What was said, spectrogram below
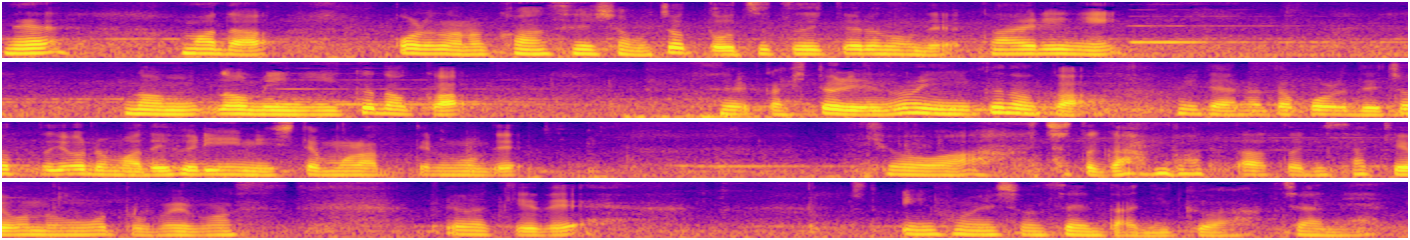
ねまだコロナの感染者もちょっと落ち着いてるので帰りに飲みに行くのかそれか1人で飲みに行くのかみたいなところでちょっと夜までフリーにしてもらってるので。今日はちょっと頑張った後に酒を飲もうと思います。というわけでインフォメーションセンターに行くわ。じゃあね。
